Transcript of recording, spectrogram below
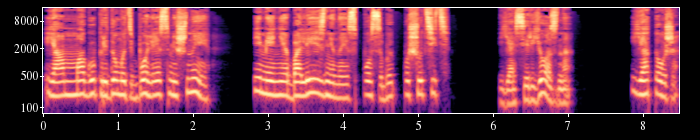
«Я могу придумать более смешные и менее болезненные способы пошутить». «Я серьезно». «Я тоже».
